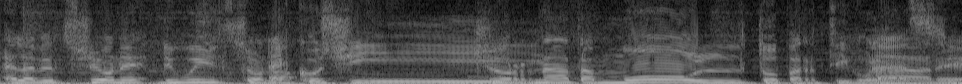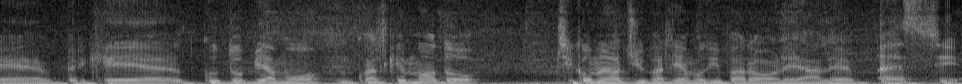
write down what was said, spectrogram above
È la versione di Wilson. Eccoci. Giornata molto particolare Eh, perché eh, dobbiamo in qualche modo, siccome oggi parliamo di parole, Ale, Eh sì.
